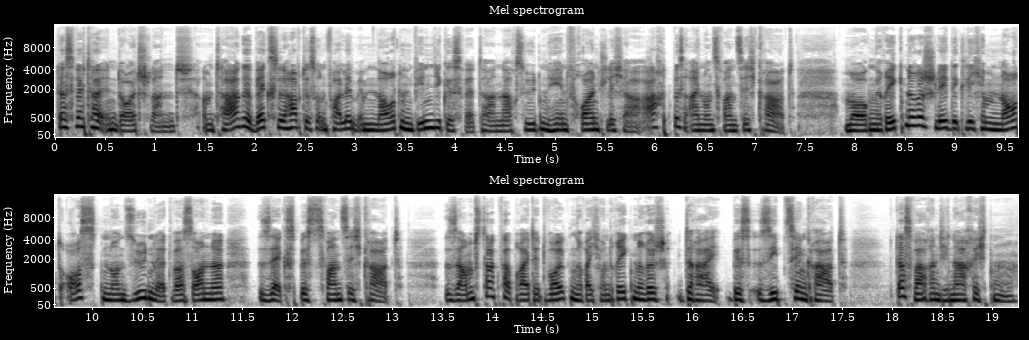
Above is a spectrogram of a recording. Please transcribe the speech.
Das Wetter in Deutschland. Am Tage wechselhaftes und vor allem im Norden windiges Wetter, nach Süden hin freundlicher, 8 bis 21 Grad. Morgen regnerisch, lediglich im Nordosten und Süden etwas Sonne, 6 bis 20 Grad. Samstag verbreitet wolkenreich und regnerisch, 3 bis 17 Grad. Das waren die Nachrichten.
